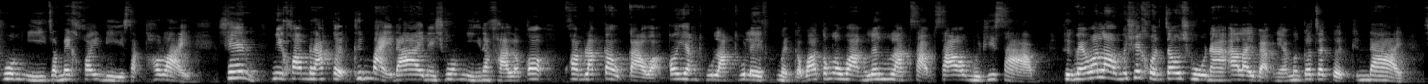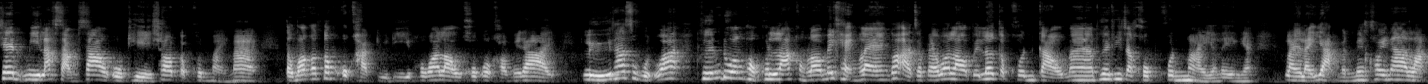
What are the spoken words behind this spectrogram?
ช่วงนี้จะไม่ค่อยดีสักเท่าไหร่ เช่น มีความรักเกิดขึ้นใหม่ได้ในช่วงนี้นะคะ แล้วก็ความรักเก่าๆอะก็ยังทุลักทุเลเหมือนกับว่าต้องระวังเรื่องรักสามเศร้ามือที่สามถึงแม้ว่าเราไม่ใช่คนเจ้าชู้นะ อะไรแบบนี้มันก็จะเกิดขึ้นได้ เช่น มีรักสามเศร้าโอเค ชอบกับคนใหม่มาก แต่ว่าก็ต้องอกหักอยู่ดี เพราะว่าเราคบกับเขาไม่ได้ หรือถ้าสมมติว่าพื้นดวงของคนรักของเราไม่แข็งแรง ก็อาจจะแปลว่าเราไปเลิกกับคนเก่ามา เพื่อที่จะคบคนใหม่อะไรอย่างเงี้ย หลาย ๆ อย่างมันไม่ค่อยน่ารัก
